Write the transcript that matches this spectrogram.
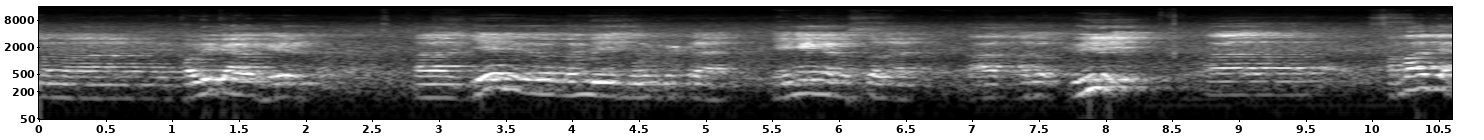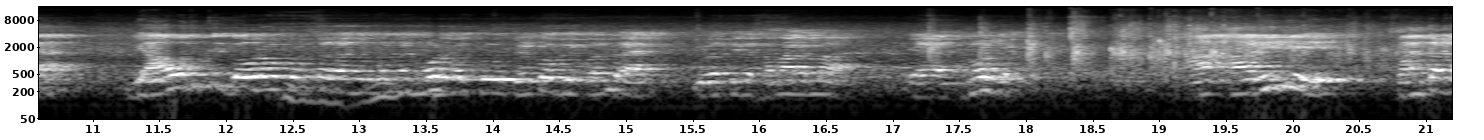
ನಮ್ಮ ಕವಿಕಾರರು ಹೇಳಿದ್ರು? ಏನು ಇದು ಮಂದಿ ನೋಡಿಬಿಟ್ರೆ? ಹೆಂಗೆ ಅನ್ನಿಸ್ತದ? ಆ, ಅದು ರೀಲಿ ಸಮಾಜ ಯಾವುದಕ್ಕೆ ಗೌರವ ಕೊಡ್ತದೆ ಅನ್ನೋದನ್ನ ನೋಡಬೇಕು ತಿಳ್ಕೋಬೇಕು ಅಂದ್ರೆ ಇವತ್ತಿನ ಸಮಾರಂಭ ನೋಡ್ಬೇಕು. ಆ ರೀತಿ ಶಾಂತಣ್ಣ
